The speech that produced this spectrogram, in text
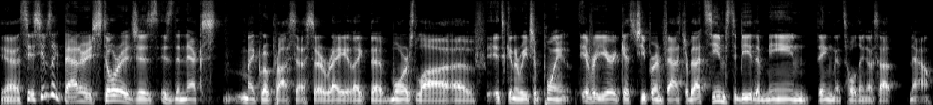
Yeah, it seems like battery storage is is the next microprocessor, right? Like the Moore's law of it's going to reach a point every year it gets cheaper and faster, but that seems to be the main thing that's holding us up now.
